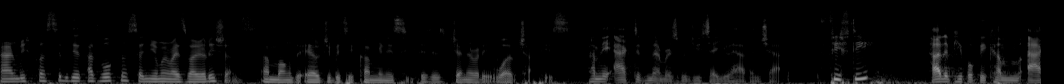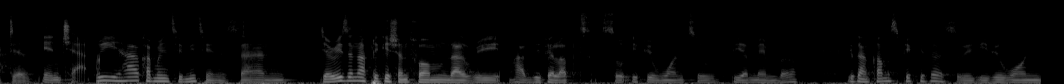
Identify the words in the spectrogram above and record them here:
And we facilitate advocacy and human rights violations among the LGBT community. This is generally what CHAP is. How many active members would you say you have in CHAP? 50 How do people become active in CHAP? We have community meetings and there is an application form that we have developed. So if you want to be a member, you can come speak with us. We give you one,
